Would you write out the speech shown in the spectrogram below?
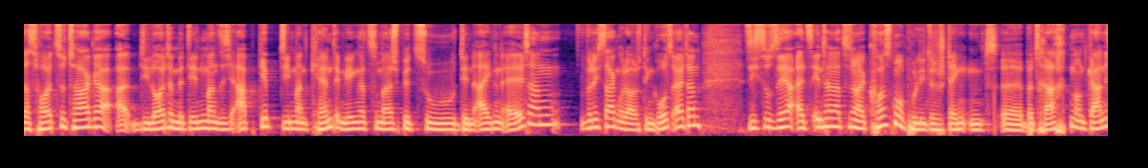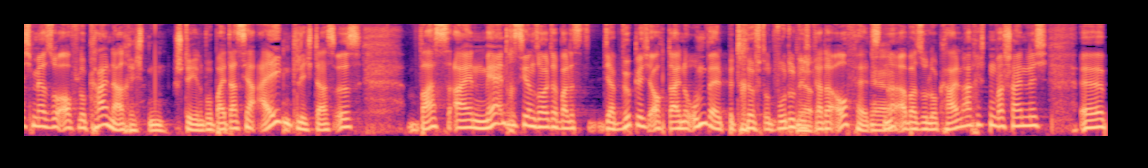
dass heutzutage äh, die Leute, mit denen man sich abgibt, die man kennt, im Gegensatz zum Beispiel zu den eigenen Eltern, würde ich sagen, oder auch den Großeltern, sich so sehr als international kosmopolitisch denkend äh, betrachten und gar nicht mehr so auf Lokalnachrichten stehen. Wobei das ja eigentlich das ist, was einen mehr interessieren sollte, weil es ja wirklich auch deine Umwelt betrifft und wo du dich Ja. gerade aufhältst. Ja. Ne? Aber so Lokalnachrichten wahrscheinlich äh,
